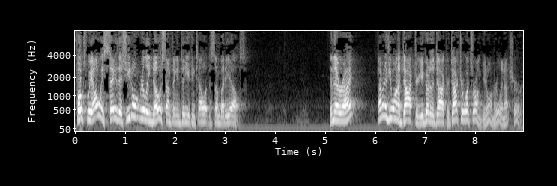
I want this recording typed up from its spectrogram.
Folks, we always say this you don't really know something until you can tell it to somebody else. Isn't that right? How many of you want a doctor? You go to the doctor. Doctor, what's wrong? You know, I'm really not sure.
